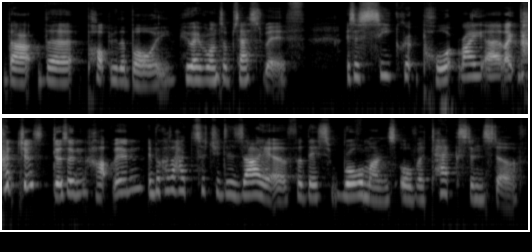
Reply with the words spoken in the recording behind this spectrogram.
that the popular boy who everyone's obsessed with is a secret port writer? Like that just doesn't happen. And because I had such a desire for this romance over text and stuff,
